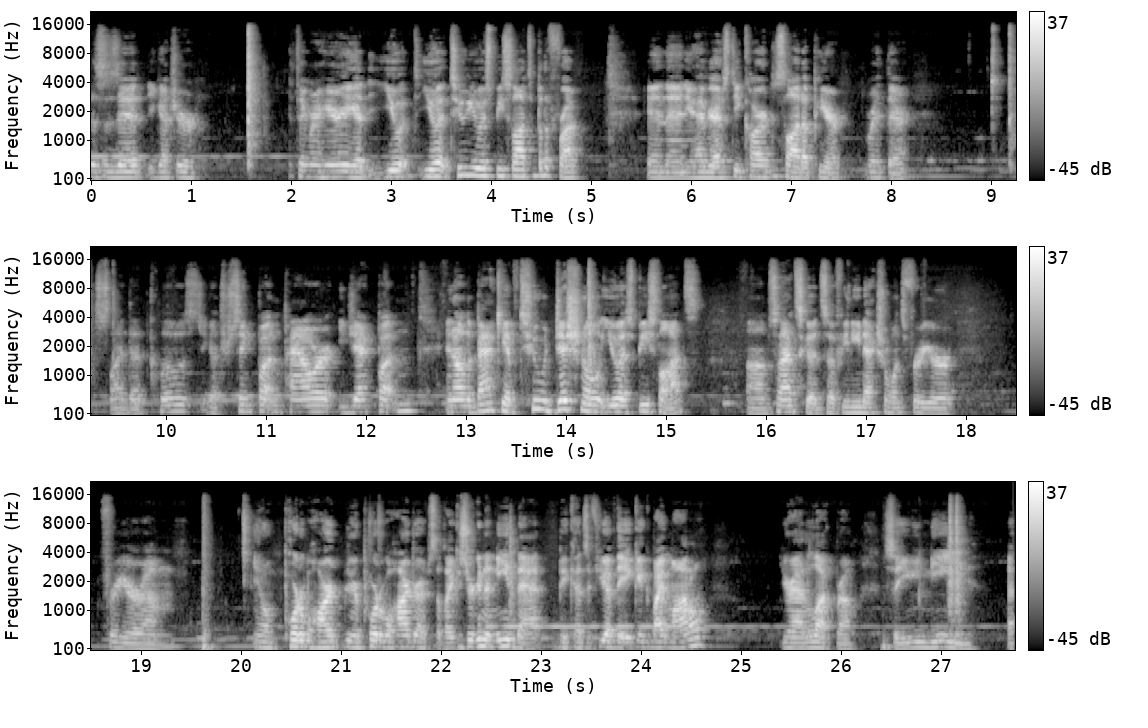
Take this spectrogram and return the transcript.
this is it. You got your thing right here. You got you you had two USB slots up at the front, and then you have your SD card slot up here, right there. Slide that closed. You got your sync button, power, eject button, and on the back you have two additional USB slots. Um, so that's good. So if you need extra ones for your for your um, you know portable hard your portable hard drive stuff like because you're gonna need that because if you have the eight gigabyte model, you're out of luck, bro. So you need uh,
